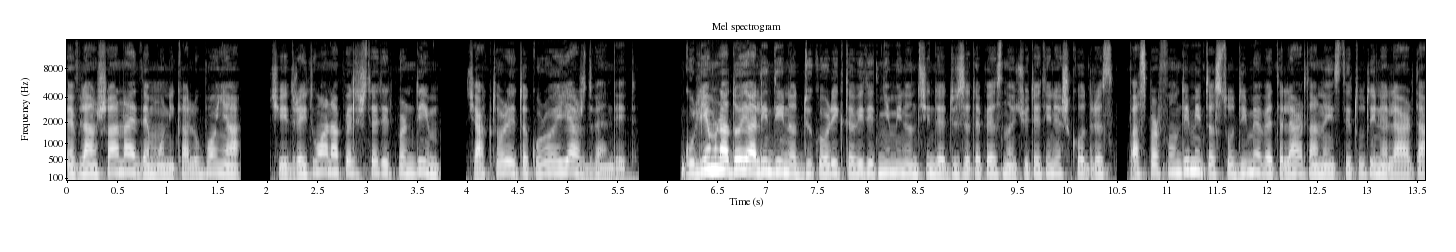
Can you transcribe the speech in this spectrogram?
Mevlan Shanaj dhe Monika Lubonja, që i drejtuan apel shtetit për ndihmë, që aktori të kurohej jashtë vendit. Guljem Radoja lindi në dy korrik të vitit një mijë e nëntëqind e dyzet e pesë në qytetin e Shkodrës, pas përfundimit të studimeve të larta në Institutin e Lartë të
